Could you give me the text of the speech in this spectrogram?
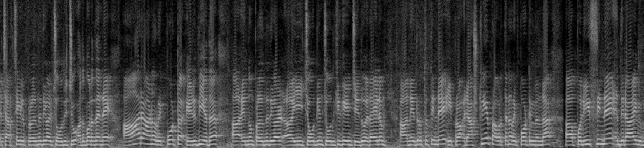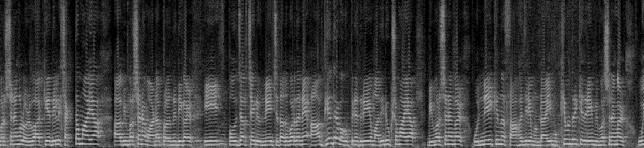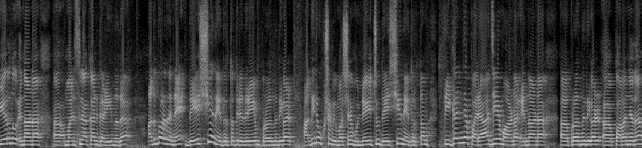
ചർച്ചയിൽ പ്രതിനിധികൾ ചോദിച്ചു. അതുപോലെ തന്നെ ആരാണ് റിപ്പോർട്ട് എഴുതിയത് ആ, എന്നും പ്രതിനിധികൾ ഈ ചോദ്യം ചോദിക്കുകയും ചെയ്തു. ഏതായാലും നേതൃത്വത്തിന്റെ ഈ രാഷ്ട്രീയ പ്രവർത്തന റിപ്പോർട്ടിൽ നിന്ന് പോലീസിനെതിരായ വിമർശനങ്ങൾ ഒഴിവാക്കിയതിൽ ശക്തമായ വിമർശനമാണ് പ്രതിനിധികൾ ഈ പൊതുചർച്ചയിൽ ഉന്നയിച്ചത്. അതുപോലെ തന്നെ ആഭ്യന്തര വകുപ്പിനെതിരെയും അതിരൂക്ഷമായ വിമർശനങ്ങൾ ഉന്നയിക്കുന്ന സാഹചര്യം ഉണ്ടായി. മുഖ്യമന്ത്രിക്കെതിരെയും വിമർശനങ്ങൾ ഉയർന്നു എന്നാണ് മനസ്സിലാക്കാൻ കഴിയുന്നത്. അതുപോലെ തന്നെ ദേശീയ നേതൃത്വത്തിനെതിരെയും പ്രതിനിധികൾ അതിരൂക്ഷ വിമർശനം ഉന്നയിച്ചു. ദേശീയ നേതൃത്വം തികഞ്ഞ പരാജയമാണ് എന്നാണ് പ്രതിനിധികൾ പറഞ്ഞത്.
